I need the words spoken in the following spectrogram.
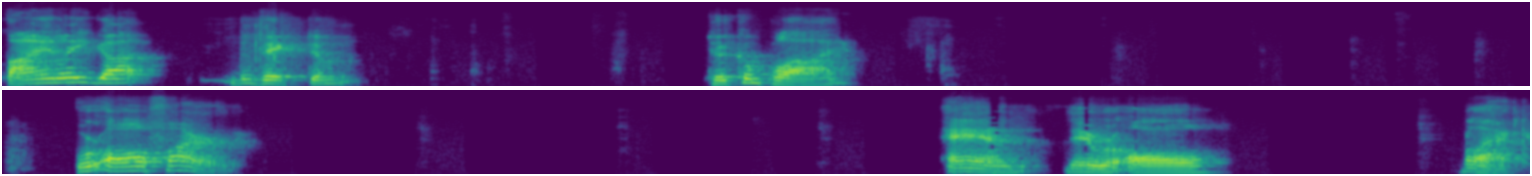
finally got the victim to comply were all fired. And they were all black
